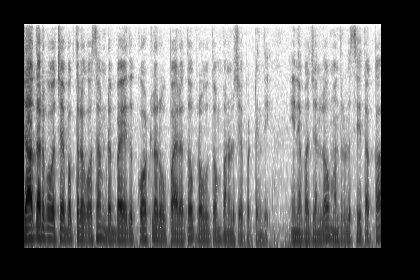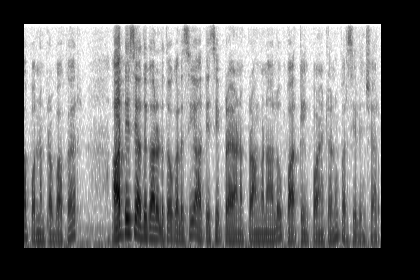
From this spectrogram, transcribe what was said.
జాతరకు వచ్చే భక్తుల కోసం డెబ్బై ఐదు కోట్ల రూపాయలతో ప్రభుత్వం పనులు చేపట్టింది. ఈ నేపథ్యంలో మంత్రులు సీతక్క పొన్నం ప్రభాకర్ ఆర్టీసీ అధికారులతో కలిసి ఆర్టీసీ ప్రయాణ ప్రాంగణాలు పార్కింగ్ పాయింట్లను పరిశీలించారు.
